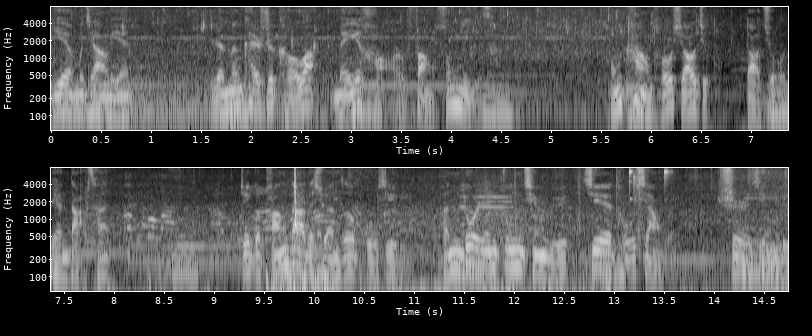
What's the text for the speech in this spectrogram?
夜幕降临，人们开始渴望美好而放松的一餐。从炕头小酒到酒店大餐，这个庞大的选择谱系里，很多人钟情于街头巷尾、市井里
